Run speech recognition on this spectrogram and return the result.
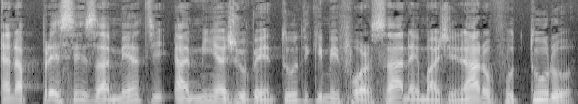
Era precisamente a minha juventude que me forçara a imaginar o futuro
